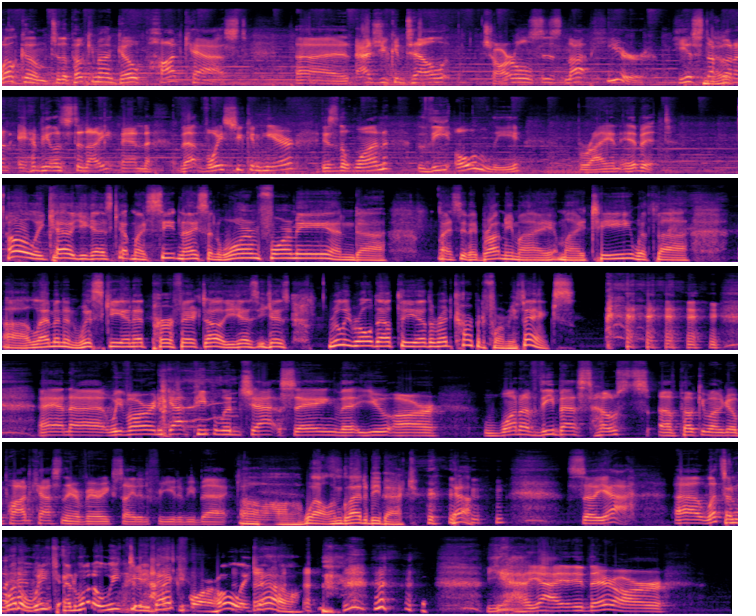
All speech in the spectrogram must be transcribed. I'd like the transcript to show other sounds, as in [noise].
Welcome to the Pokemon Go podcast. Uh, as you can tell, Charles is not here. He is stuck Nope. on an ambulance tonight, and that voice you can hear is the one, the only, Brian Ibbett. Holy cow! You guys kept my seat nice and warm for me, and uh, I see they brought me my my tea with uh, uh, lemon and whiskey in it. Perfect. Oh, you guys, you guys really rolled out the uh, the red carpet for me. Thanks. [laughs] And uh, we've already got people in chat saying that you are one of the best hosts of Pokemon Go podcast, and they are very excited for you to be back. Oh, well, I'm glad to be back. Yeah, [laughs] So yeah, uh, let's. and what a week! And what a week to be back for! Holy [laughs] cow! Yeah, yeah. it- there are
